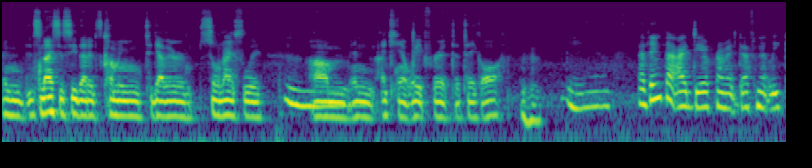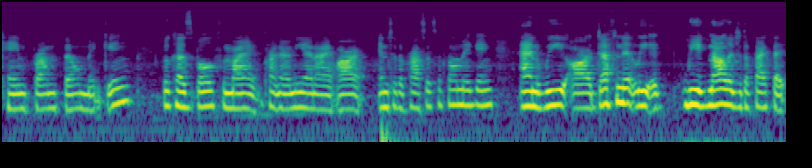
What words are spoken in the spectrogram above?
and it's nice to see that it's coming together so nicely. Um, and I can't wait for it to take off. Yeah. I think the idea from it definitely came from filmmaking because both my partner Mia and I are into the process of filmmaking and we are definitely we acknowledge the fact that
